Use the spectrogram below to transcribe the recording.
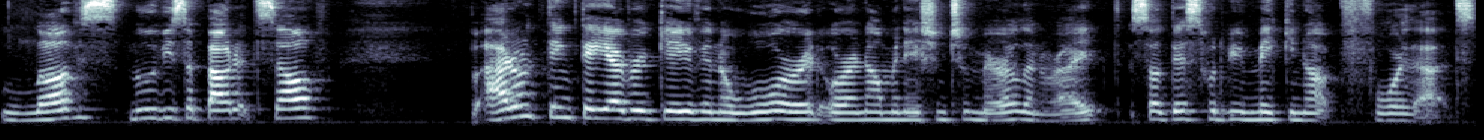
loves movies about itself. But I don't think they ever gave an award or a nomination to Marilyn, right? So this would be making up for that.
